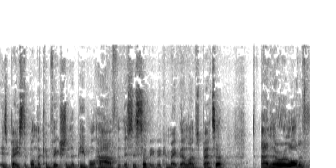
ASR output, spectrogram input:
is based upon the conviction that people have that this is something that can make their lives better. And there are a lot of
